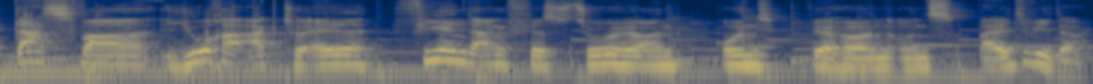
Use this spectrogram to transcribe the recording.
Das war Jura aktuell. Vielen Dank fürs Zuhören und wir hören uns bald wieder.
